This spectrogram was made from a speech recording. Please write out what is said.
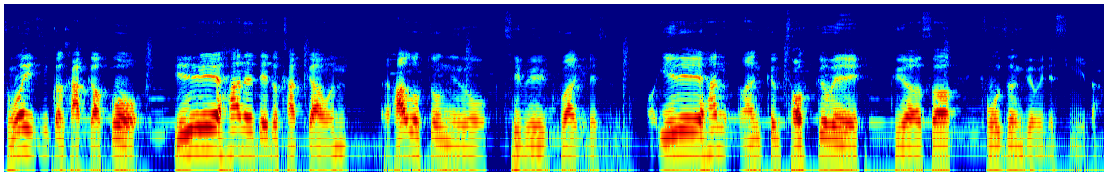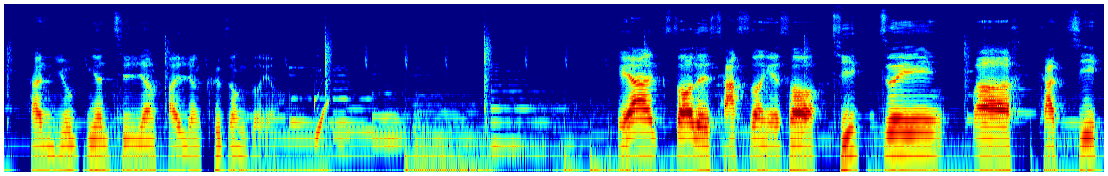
부모님 집과 가깝고 일하는 데도 가까운 화곡동으로 집을 구하게 됐습니다. 어, 일한 만큼 적금을 들여서 보증금을 냈습니다. 한 6년, 7년, 8년 그 정도요. 계약서를 작성해서 집주인과 같이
